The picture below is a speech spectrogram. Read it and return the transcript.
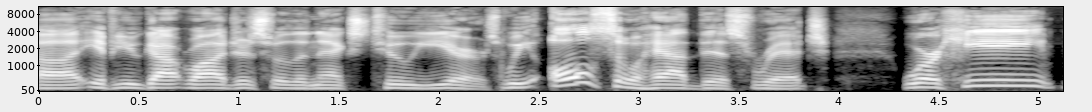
uh, if you got rodgers for the next two years. We also had this rich where he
